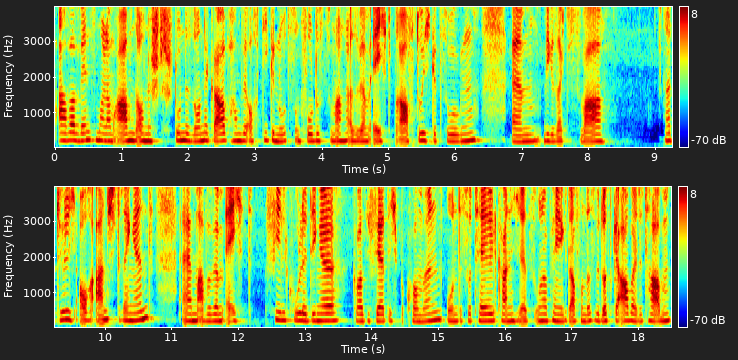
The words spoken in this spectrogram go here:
Aber wenn es mal am Abend auch eine Stunde Sonne gab, haben wir auch die genutzt, um Fotos zu machen. Also wir haben echt brav durchgezogen. Ähm, wie gesagt, es war natürlich auch anstrengend, ähm, aber wir haben echt viel coole Dinge quasi fertig bekommen. Und das Hotel kann ich jetzt unabhängig davon, dass wir dort gearbeitet haben,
